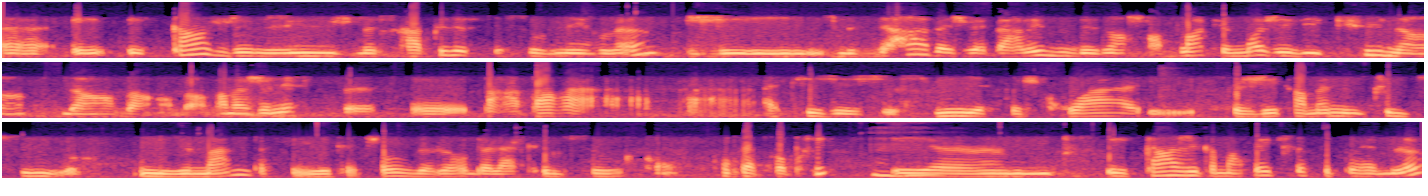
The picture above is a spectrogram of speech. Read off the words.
Euh, et, quand je me suis rappelée de ce souvenir-là, je me suis dit, ah, ben, je vais parler du désenchantement que moi j'ai vécu dans, dans, dans, dans, ma jeunesse euh, euh, par rapport à, à, à qui je, je suis, est-ce que je crois, et que j'ai quand même une culture? Musulmane, parce qu'il y a quelque chose de l'ordre de la culture qu'on s'approprie. Et, euh, et quand j'ai commencé à écrire ces poèmes-là,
